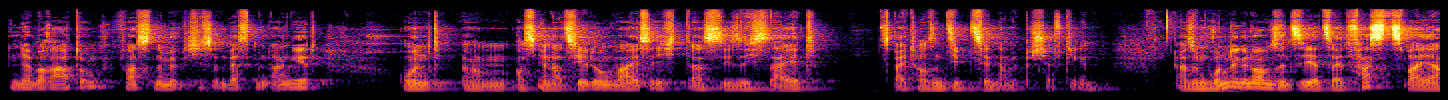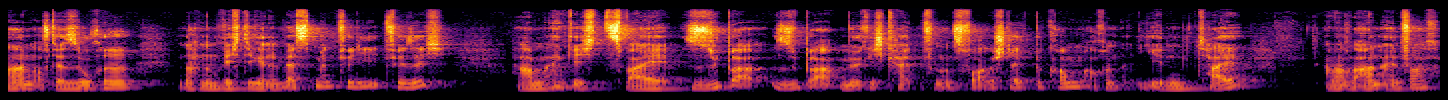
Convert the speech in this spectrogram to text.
in der Beratung, was ein mögliches Investment angeht. Und ähm, aus ihren Erzählungen weiß ich, dass sie sich seit 2017 damit beschäftigen. Also im Grunde genommen sind sie jetzt seit fast zwei Jahren auf der Suche nach einem richtigen Investment für, die, für sich, haben eigentlich zwei super, super Möglichkeiten von uns vorgestellt bekommen, auch in jedem Detail, aber waren einfach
